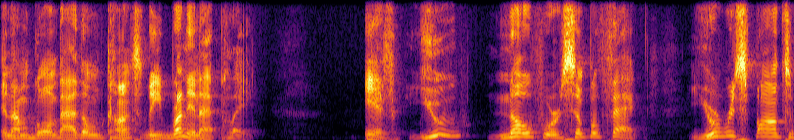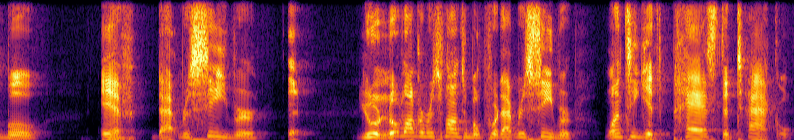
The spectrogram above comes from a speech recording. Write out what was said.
and I'm going by them constantly running that play. If you know for a simple fact you're responsible if that receiver eh, you're no longer responsible for that receiver once he gets past the tackle.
